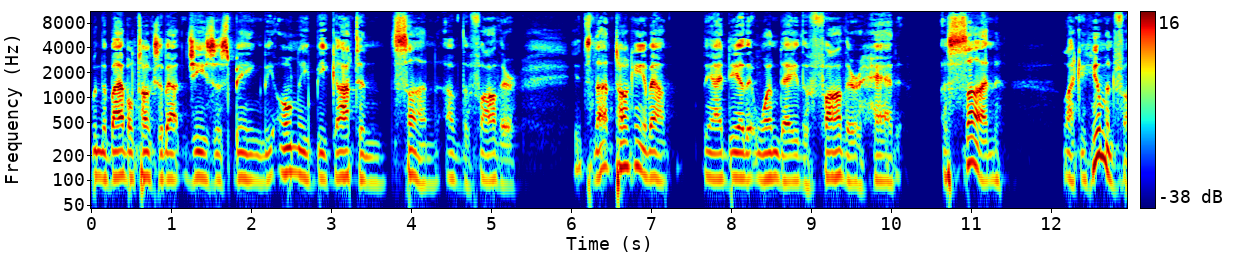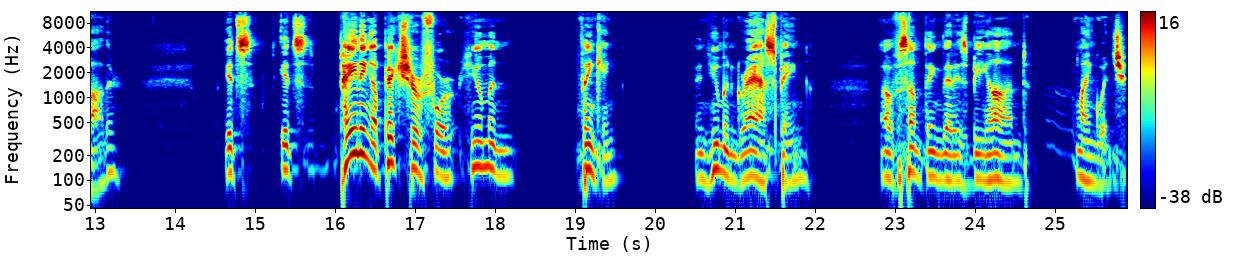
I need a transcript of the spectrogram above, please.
when the Bible talks about Jesus being the only begotten Son of the Father. It's not talking about the idea that one day the Father had a son like a human father. It's, it's painting a picture for human thinking and human grasping of something that is beyond language.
